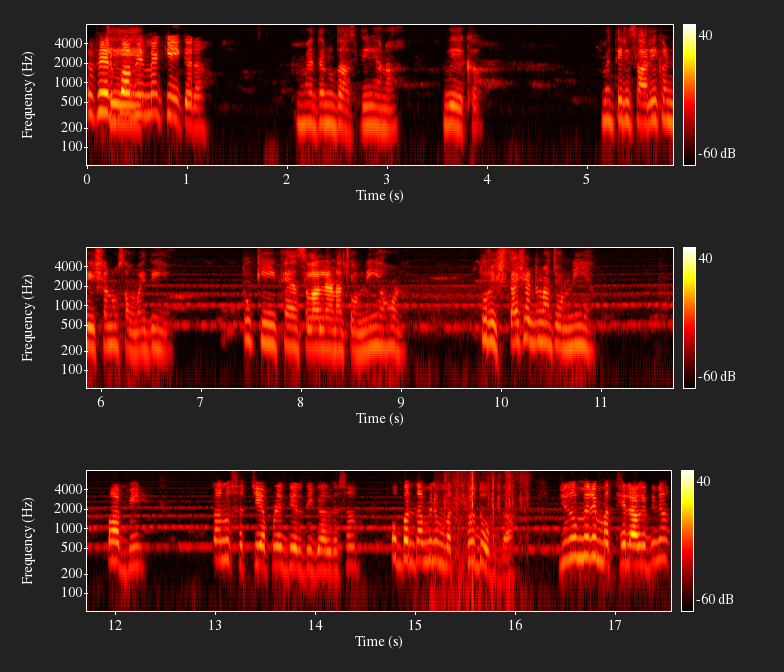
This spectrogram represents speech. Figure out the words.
ਤੇ ਫਿਰ ਤੇ- ਭਾਬੀ ਮੈਂ ਕੀ ਕਰਾਂ? ਮੈਂ ਤੈਨੂੰ ਦੱਸਦੀ ਆ ਨਾ ਵੇਖ। ਮੈਂ ਤੇਰੀ ਸਾਰੀ ਕੰਡੀਸ਼ਨ ਨੂੰ ਸਮਝਦੀ ਆ। ਤੂੰ ਕੀ ਫੈਸਲਾ ਲੈਣਾ ਚਾਹੁੰਦੀ ਆ ਹੁਣ? ਤੂੰ ਰਿਸ਼ਤਾ ਛੱਡਣਾ ਚਾਹੁੰਦੀ ਆ? ਭਾਬੀ ਤੁਹਾਨੂੰ ਸੱਚੀ ਆਪਣੇ ਦਿਲ ਦੀ ਗੱਲ ਦੱਸਾਂ ਉਹ ਬੰਦਾ ਮੈਨੂੰ ਮੱਥੇੋਂ ਦੁਖਦਾ। ਜਦੋਂ ਮੇਰੇ ਮੱਥੇ ਲੱਗਦੀ ਨਾ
